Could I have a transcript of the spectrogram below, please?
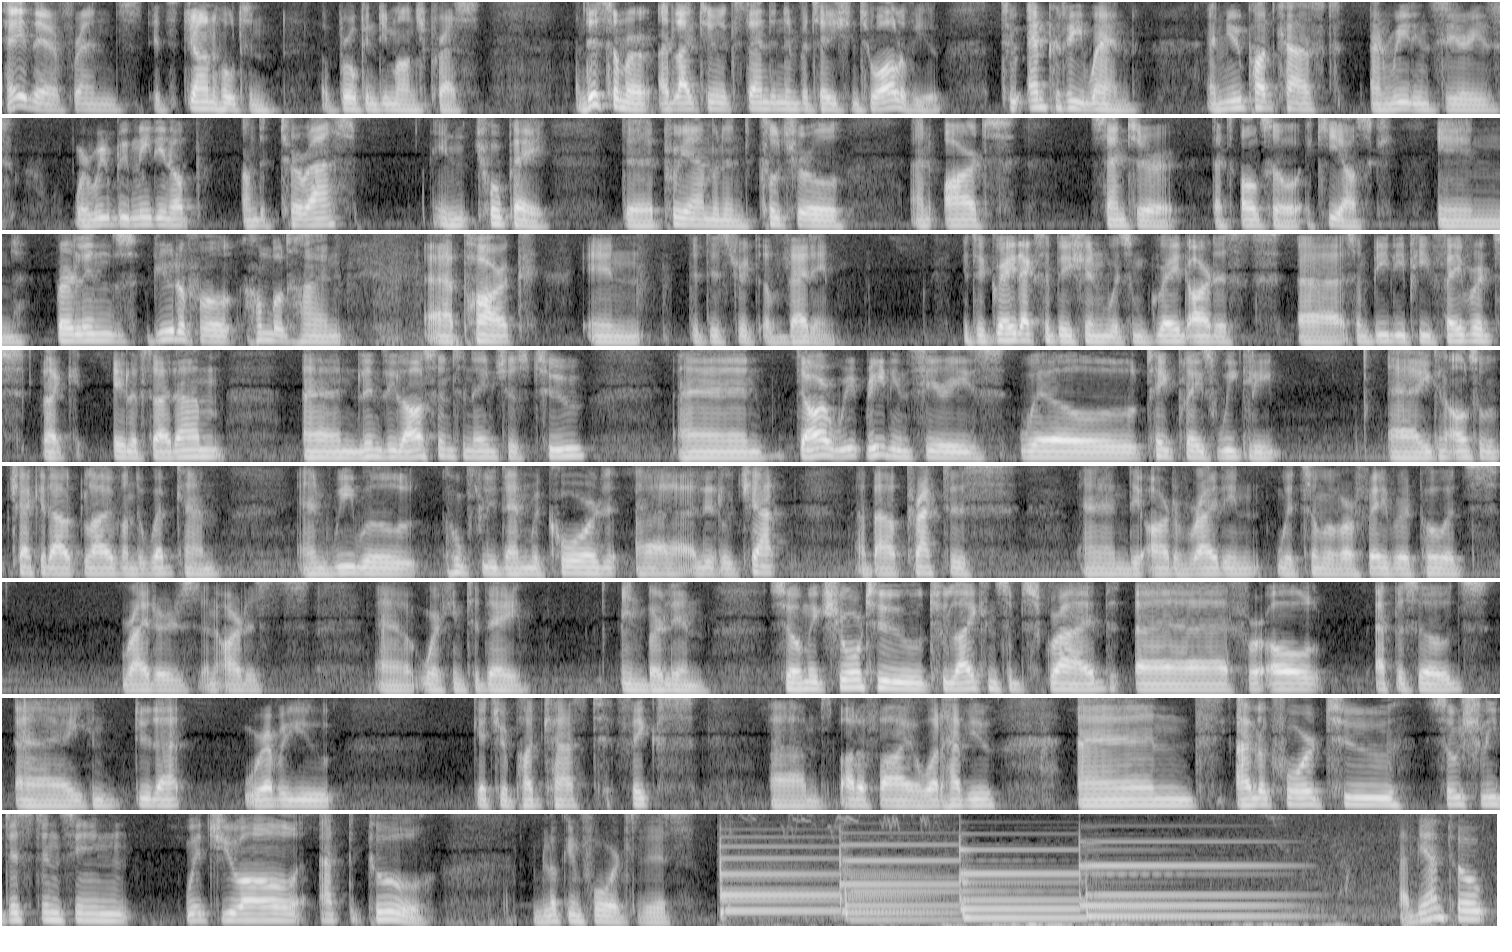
Hey there, friends. It's John Holten of Broken Dimanche Press. And this summer, I'd like to extend an invitation to all of you to Empathy When, a new podcast and reading series where we'll be meeting up on the terrace in Trope, the preeminent cultural and art centre that's also a kiosk in Berlin's beautiful Humboldt uh, Park in the district of Wedding. It's a great exhibition with some great artists, uh, some BDP favorites like Elif Saydam and Lindsay Lawson, to name just two. And our re- reading series will take place weekly. Uh, you can also check it out live on the webcam. And we will hopefully then record uh, a little chat about practice and the art of writing with some of our favorite poets, writers, and artists uh, working today in Berlin. So make sure to to like and subscribe uh, for all episodes. Uh, you can do that wherever you get your podcast fix, um, Spotify or what have you. And I look forward to socially distancing with you all at the pool. I'm looking forward to this. À bientôt.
